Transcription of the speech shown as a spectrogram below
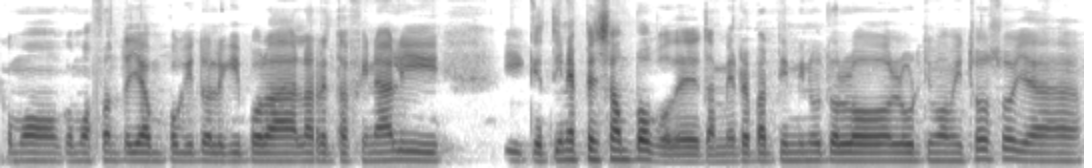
¿cómo, ¿Cómo afronta ya un poquito el equipo la, la recta final y, y, que tienes pensado un poco de también repartir minutos los, los últimos amistosos, ya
